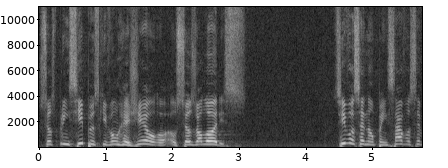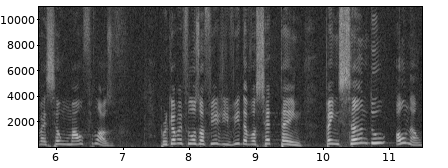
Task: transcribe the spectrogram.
seus princípios que vão reger os seus valores. Se você não pensar, você vai ser um mau filósofo. Porque uma filosofia de vida você tem pensando ou não.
